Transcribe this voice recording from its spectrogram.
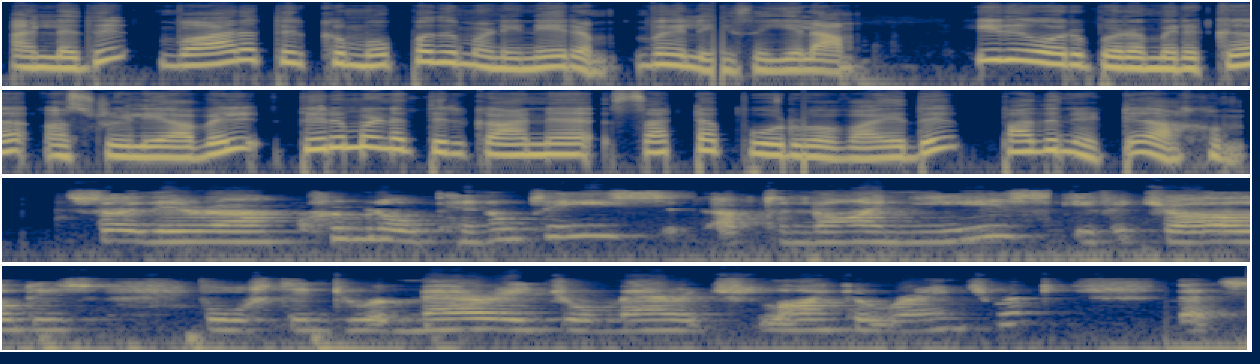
அல்லது வாரத்திற்கு முப்பது மணி நேரம் வேலை செய்யலாம். இது ஒரு புறம் இருக்க ஆஸ்திரேலியாவில் திருமணத்திற்கான சட்டப்பூர்வ வயது பதினெட்டு ஆகும் So there are criminal penalties up to nine years if a child is forced into a marriage or marriage-like arrangement. That's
